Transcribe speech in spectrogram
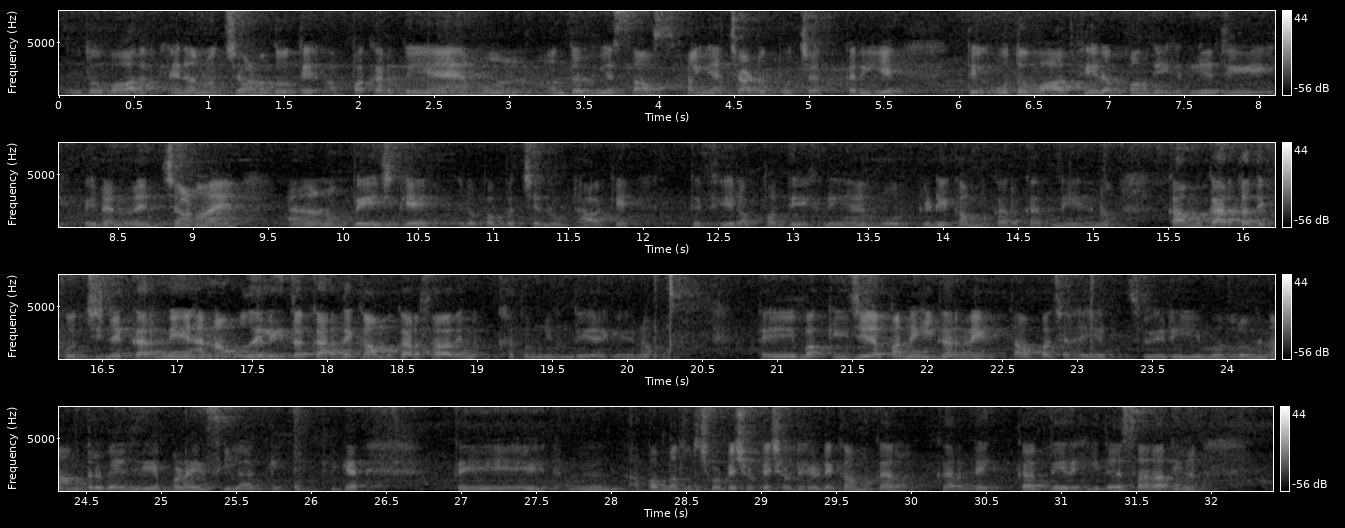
ਉਹ ਤੋਂ ਬਾਅਦ ਇਹਨਾਂ ਨੂੰ ਜਾਣ ਦਿਓ ਤੇ ਆਪਾਂ ਕਰਦੇ ਆਂ ਹੁਣ ਅੰਦਰ ਦੀਆਂ ਸਾਫ਼ ਸਫਾਈਆਂ ਝਾੜੂ ਪੋਚਾ ਕਰੀਏ ਤੇ ਉਹ ਤੋਂ ਬਾਅਦ ਫਿਰ ਆਪਾਂ ਦੇਖਦੇ ਆਂ ਜੀ, ਫਿਰ ਇਹਨਾਂ ਨੇ ਜਾਣਾ ਹੈ, ਇਹਨਾਂ ਨੂੰ ਭੇਜ ਕੇ ਫਿਰ ਆਪਾਂ ਬੱਚੇ ਨੂੰ ਉਠਾ ਕੇ ਤੇ ਫਿਰ ਆਪਾਂ ਦੇਖਦੇ ਆਂ ਹੋਰ ਕਿਹੜੇ ਕੰਮ ਕਰ ਕਰਨੇ ਹਨ। ਕੰਮ ਕਰ ਤਾਂ ਦੇਖੋ ਜਿਹਨੇ ਕਰਨੇ ਹਨ, ਉਹਦੇ ਲਈ ਤਾਂ ਘਰ ਦੇ ਕੰਮ ਕਰ ਸਾਰਾ ਦਿਨ ਖਤਮ ਨਹੀਂ ਹੁੰਦੇ ਹੈਗੇ, ਹਨਾ। ਤੇ ਬਾਕੀ ਜੇ ਆਪਾਂ ਨਹੀਂ ਕਰਨੇ ਤਾਂ ਆਪਾਂ ਚਾਹੇ ਸਵੇਰੇ ਮਤਲਬ ਹੈ ਨਾ ਅੰਦਰ ਬਹਿ ਜਾਈਏ, ਆਪਣਾ ਏਸੀ ਲੱਗ ਕੇ, ਠੀਕ ਹੈ। ਤੇ ਆਪਾਂ ਮਤਲਬ ਛੋਟੇ ਛੋਟੇ ਛੋਟੇ ਛੋਟੇ ਕੰਮ ਕਰ ਘਰ ਦੇ ਕਰਦੇ ਰਹੀਦਾ ਸਾਰਾ ਦਿਨ।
